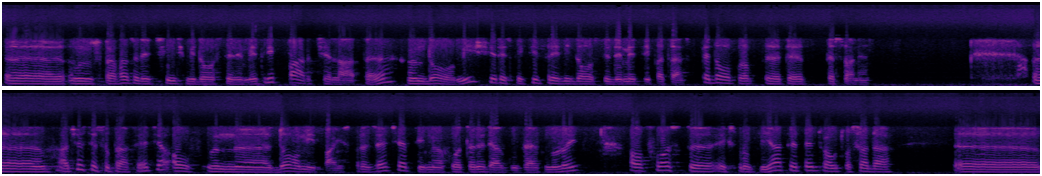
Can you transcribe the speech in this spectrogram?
uh, în suprafață de 5200 de metri, parcelată în 2000 și respectiv 3200 de metri pătrați, pe două pe persoane. Uh, aceste suprafețe au, în 2014, uh, prin hotărârea guvernului, au fost uh, expropriate pentru autostrada uh,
